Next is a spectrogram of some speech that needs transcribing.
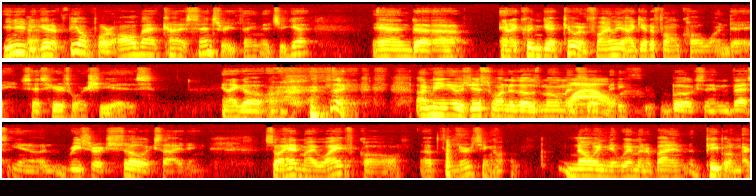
You need to get a feel for all that kind of sensory thing that you get. And uh, and I couldn't get to her. And finally, I get a phone call one day. Says, "Here's where she is." And I go, uh, I mean, it was just one of those moments Wow. that makes books and invest, you know, and research so exciting. So I had my wife call up the nursing home, knowing that women are buying, people are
